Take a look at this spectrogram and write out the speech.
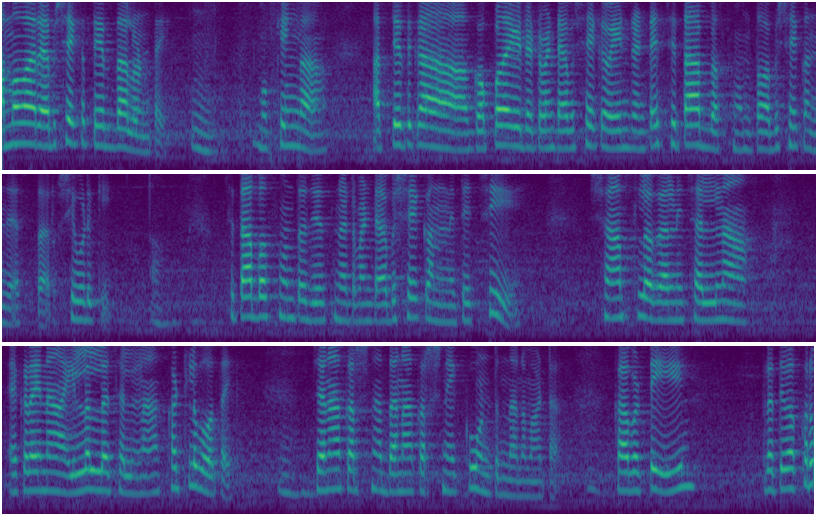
అమ్మవారి అభిషేక తీర్థాలు ఉంటాయి. ముఖ్యంగా అత్యధిక గొప్పదయ్యేటటువంటి అభిషేకం ఏంటంటే చితాభస్మంతో అభిషేకం చేస్తారు శివుడికి. చితాభస్మంతో చేసినటువంటి అభిషేకాన్ని తెచ్చి షాప్స్లో కానీ చల్లిన ఎక్కడైనా ఇళ్ళల్లో చల్లిన కట్లు పోతాయి. జనాకర్షణ ధనాకర్షణ ఎక్కువ ఉంటుందన్నమాట. కాబట్టి ప్రతి ఒక్కరూ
